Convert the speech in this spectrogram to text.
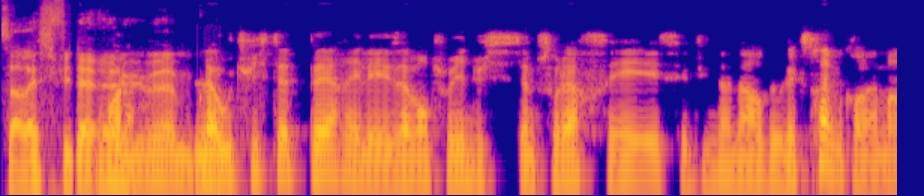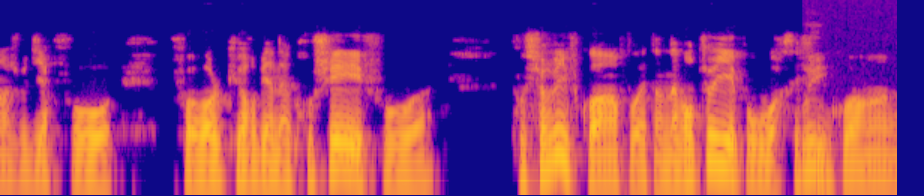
Ça reste fidèle Voilà. à lui-même. là où Twisted Pair et les aventuriers du système solaire, c'est c'est du nanar de l'extrême quand même. Hein. Je veux dire, faut faut avoir le cœur bien accroché, il faut euh, faut survivre quoi. Hein. Faut être un aventurier pour voir ces Oui. films quoi. Hein.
